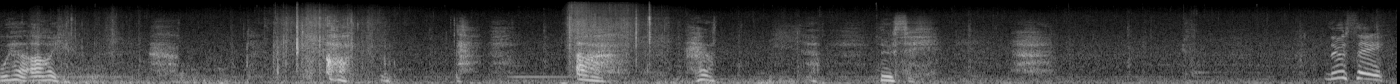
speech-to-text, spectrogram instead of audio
Where are you? Lucy. Lucy!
